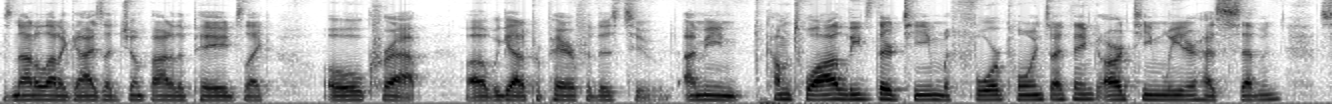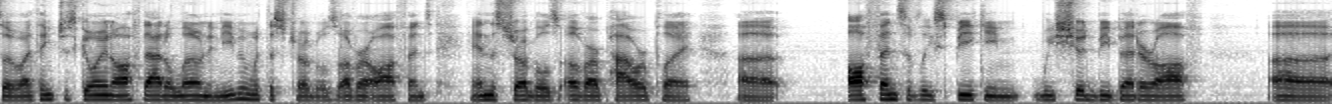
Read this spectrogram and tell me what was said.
There's not a lot of guys that jump out of the page like, oh crap, uh, we got to prepare for this too. I mean, Comtois leads their team with four points, I think. Our team leader has seven. So I think just going off that alone, and even with the struggles of our offense and the struggles of our power play, uh, offensively speaking, we should be better off uh,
